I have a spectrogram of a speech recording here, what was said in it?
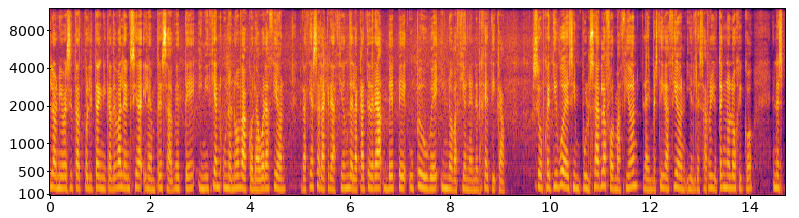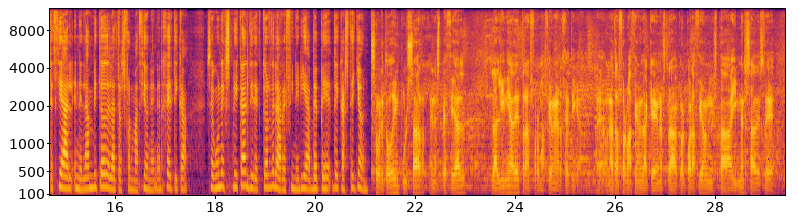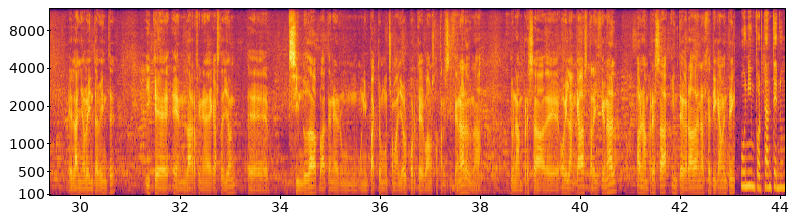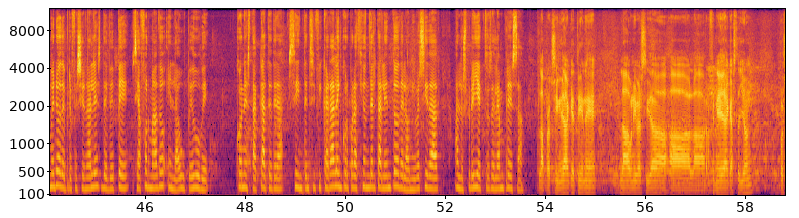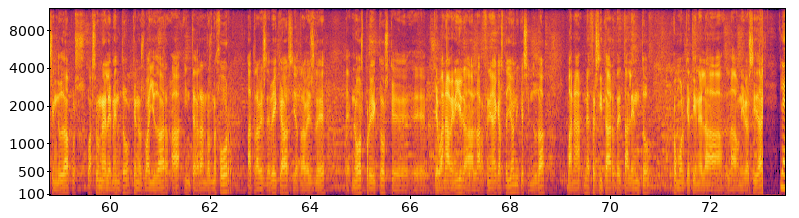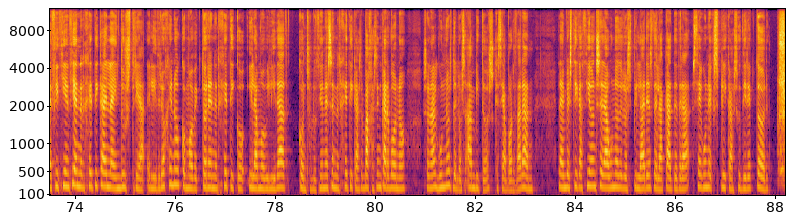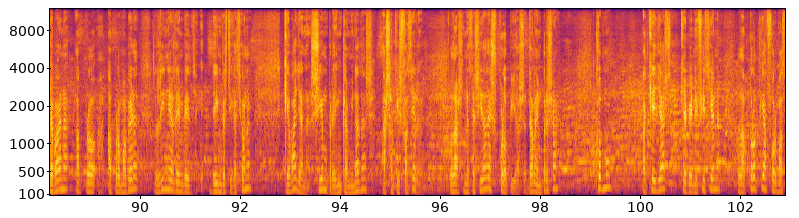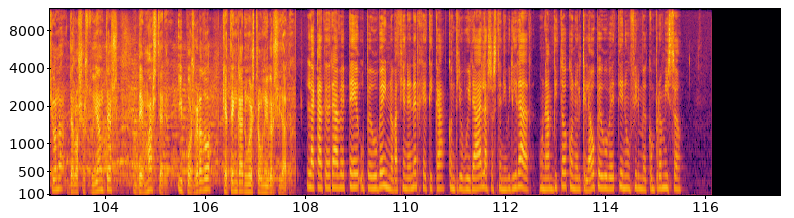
La Universidad Politécnica de Valencia y la empresa BP inician una nueva colaboración gracias a la creación de la cátedra BP-UPV Innovación Energética. Su objetivo es impulsar la formación, la investigación y el desarrollo tecnológico, en especial en el ámbito de la transformación energética, según explica el director de la refinería BP de Castellón. Sobre todo impulsar en especial la línea de transformación energética, eh, una transformación en la que nuestra corporación está inmersa desde el año 2020 y que en la refinería de Castellón eh, sin duda va a tener un, impacto mucho mayor porque vamos a transicionar de una, de una empresa de oil and gas tradicional a una empresa integrada energéticamente. Un importante número de profesionales de BP se ha formado en la UPV. Con esta cátedra se intensificará la incorporación del talento de la universidad a los proyectos de la empresa. La proximidad que tiene la universidad a la refinería de Castellón pues sin duda pues, va a ser un elemento que nos va a ayudar a integrarnos mejor a través de becas y a través de eh, nuevos proyectos eh, que, van a venir a la refinería de Castellón y que sin duda van a necesitar de talento como el que tiene la, la universidad. La eficiencia energética en la industria, el hidrógeno como vector energético y la movilidad con soluciones energéticas bajas en carbono son algunos de los ámbitos que se abordarán. La investigación será uno de los pilares de la cátedra, según explica su director. Se van a, promover líneas de, investigación que vayan siempre encaminadas a satisfacer las necesidades propias de la empresa como aquellas que beneficien la propia formación de los estudiantes de máster y posgrado que tenga nuestra universidad. La cátedra BP UPV Innovación Energética contribuirá a la sostenibilidad, un ámbito con el que la UPV tiene un firme compromiso.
